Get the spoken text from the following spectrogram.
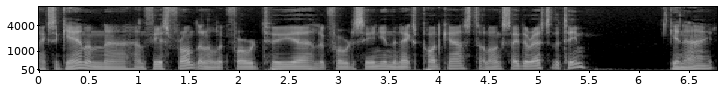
thanks again and uh, and face front, and I look forward to uh, look forward to seeing you in the next podcast alongside the rest of the team. Good night.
